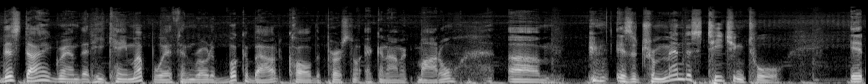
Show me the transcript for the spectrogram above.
this diagram that he came up with and wrote a book about called the Personal Economic Model um, is a tremendous teaching tool it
